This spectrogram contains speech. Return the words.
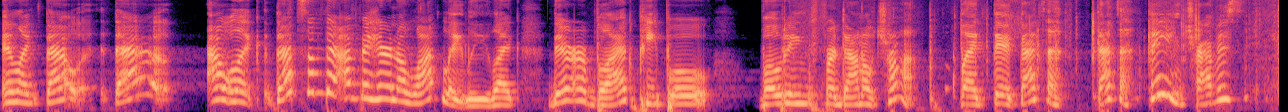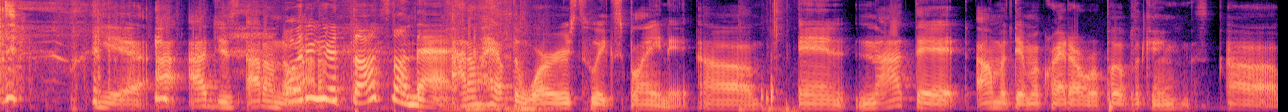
And like that, that I like that's something I've been hearing a lot lately. Like there are black people voting for Donald Trump. Like that's a that's a thing, Travis. yeah, I, I, just I don't know. What are your thoughts on that? I don't have the words to explain it. Um, and not that I'm a Democrat or Republican, uh,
